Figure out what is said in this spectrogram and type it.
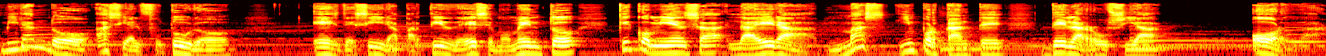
mirando hacia el futuro, es decir, a partir de ese momento que comienza la era más importante de la Rusia horda.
